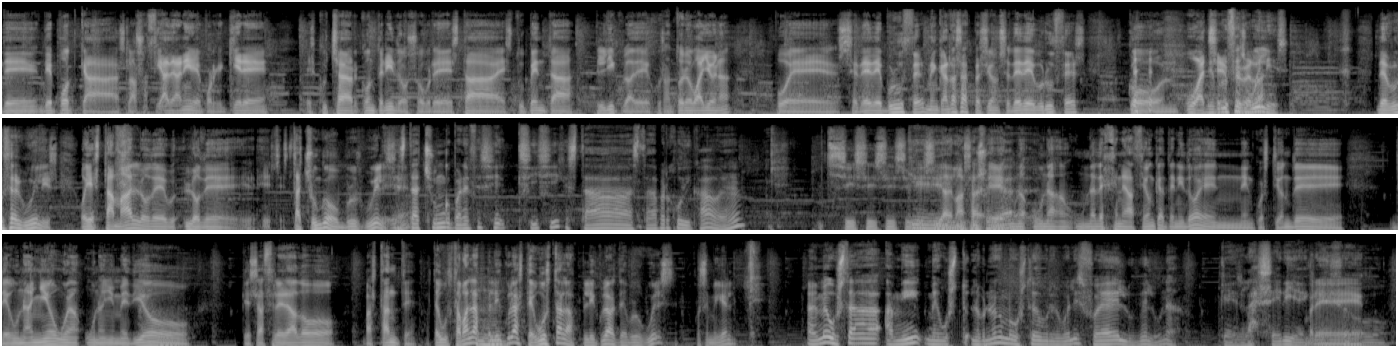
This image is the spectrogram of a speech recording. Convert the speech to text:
de, de podcast La Sociedad de la Nieve, porque quiere escuchar contenido sobre esta estupenda película de José Antonio Bayona, pues se dé de bruces, me encanta esa expresión, se dé de bruces con UHF, De Bruce ¿verdad? Willis. De Bruce Willis. Oye, está mal lo de lo de está chungo Bruce Willis, ¿eh? Está chungo, parece, sí, sí, sí, que está, está perjudicado, ¿eh? Sí, sí, sí, sí, que sí. Además, eh, una, una- una degeneración que ha tenido en, en cuestión de, de un año, una- un año y medio, que se ha acelerado bastante. ¿Te gustaban las películas? ¿Te gustan las películas de Bruce Willis, José Miguel? A mí me gusta, a mí me gustó, lo primero que me gustó de Bruce Willis fue Luz de Luna, que es la serie Hombre. que hizo...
